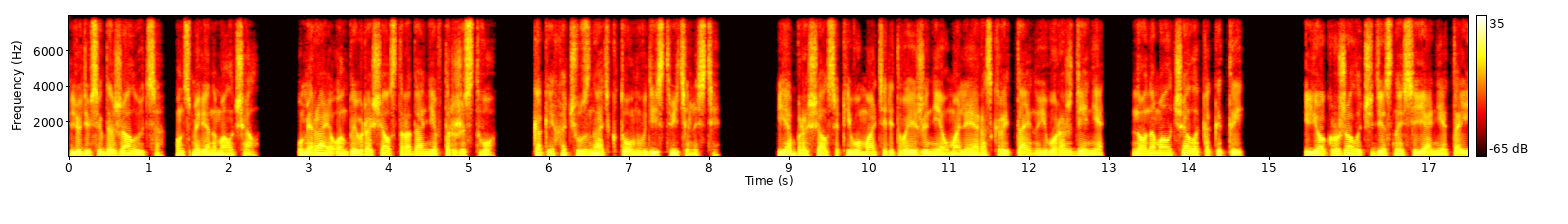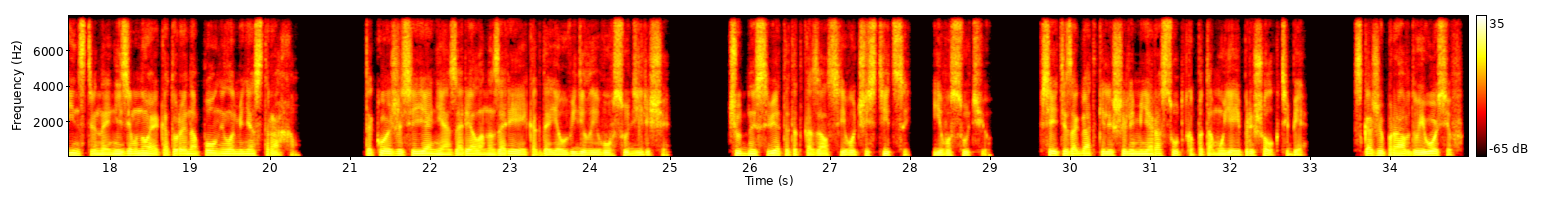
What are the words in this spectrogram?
Люди всегда жалуются, он смиренно молчал. Умирая, он превращал страдания в торжество. Как я хочу знать, кто он в действительности. Я обращался к его матери, твоей жене, умоляя раскрыть тайну его рождения, но она молчала, как и ты. Ее окружало чудесное сияние, таинственное, неземное, которое наполнило меня страхом. Такое же сияние озаряло Назарея, когда я увидела его в судилище. Чудный свет этот казался его частицей, его сутью. Все эти загадки лишили меня рассудка, потому я и пришел к тебе. Скажи правду, Иосиф.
